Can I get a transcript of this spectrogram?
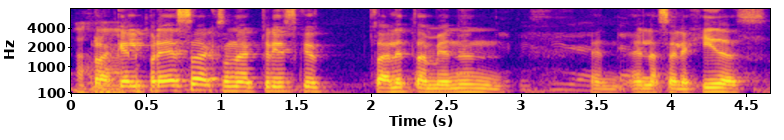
Ajá. Raquel Presa, que es una actriz que sale también en, en, en Las Elegidas.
